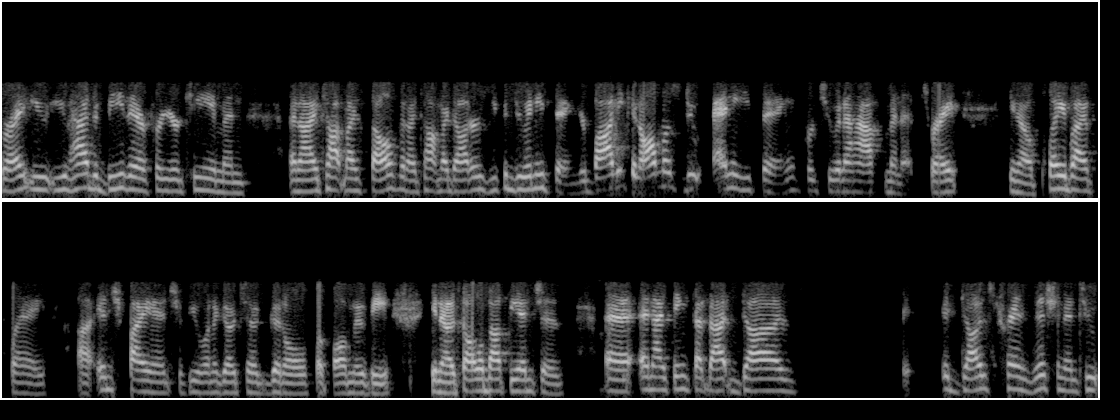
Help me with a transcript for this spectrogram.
right? You you had to be there for your team and and I taught myself and I taught my daughters you can do anything. Your body can almost do anything for two and a half minutes, right? You know, play by play, uh, inch by inch. If you want to go to a good old football movie, you know, it's all about the inches. Uh, and I think that that does it does transition into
